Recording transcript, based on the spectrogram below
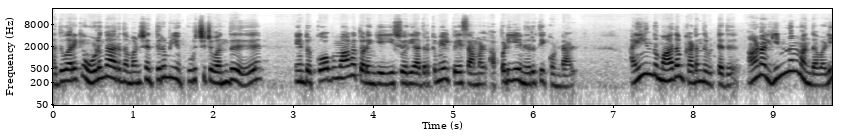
அது வரைக்கும் ஒழுங்காக இருந்த மனுஷன் திரும்பியும் குடிச்சிட்டு வந்து என்று கோபமாக தொடங்கிய ஈஸ்வரி அதற்கு மேல் பேசாமல் அப்படியே நிறுத்தி கொண்டாள். ஐந்து மாதம் கடந்து விட்டது. ஆனால் இன்னும் அந்த வழி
